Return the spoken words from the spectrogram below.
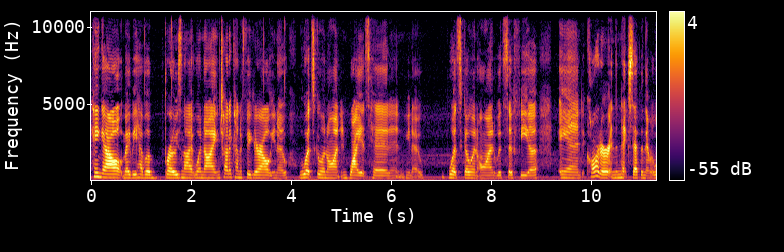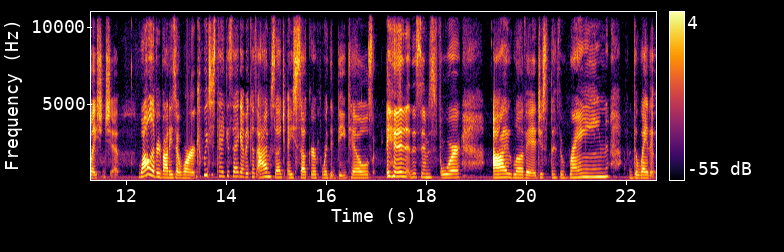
hang out maybe have a bros night one night and try to kind of figure out you know what's going on in Wyatt's head and you know what's going on with Sophia and Carter and the next step in their relationship. While everybody's at work, we just take a second because I'm such a sucker for the details in The Sims 4. I love it. Just the, the rain, the way the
